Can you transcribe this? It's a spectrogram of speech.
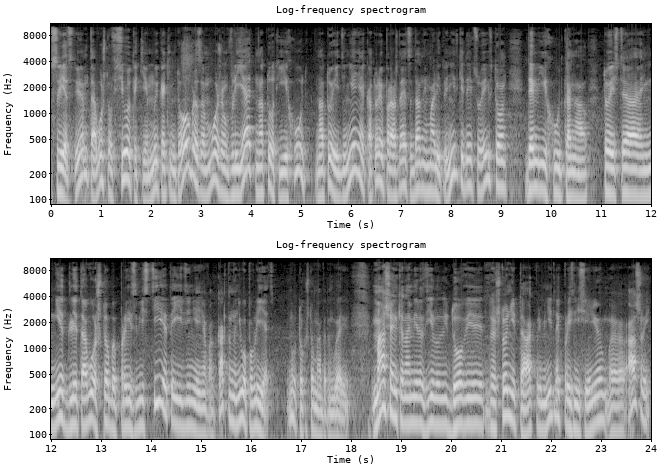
следствием того, что все-таки мы каким-то образом можем влиять на тот ехуд, на то единение, которое порождается данной молитвой. Нитки дейцу эйфтон дем ехуд канал. То есть э, не для того, чтобы произвести это единение, а как-то на него повлиять. Ну, только что мы об этом говорили. Машенька на мир сделали дови, что не так, применительно к произнесению э, ашрей.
